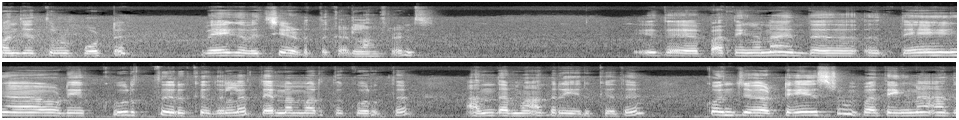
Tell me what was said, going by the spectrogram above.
மஞ்சத்தூள் போட்டு வேக வச்சு எடுத்துக்கிடலாம் ஃப்ரெண்ட்ஸ் இது பார்த்திங்கன்னா இந்த தேங்காவுடைய குருத்து இருக்குதுல்ல தென்னை மரத்து குருத்து அந்த மாதிரி இருக்குது. கொஞ்சம் டேஸ்ட்டும் பார்த்திங்கன்னா அது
